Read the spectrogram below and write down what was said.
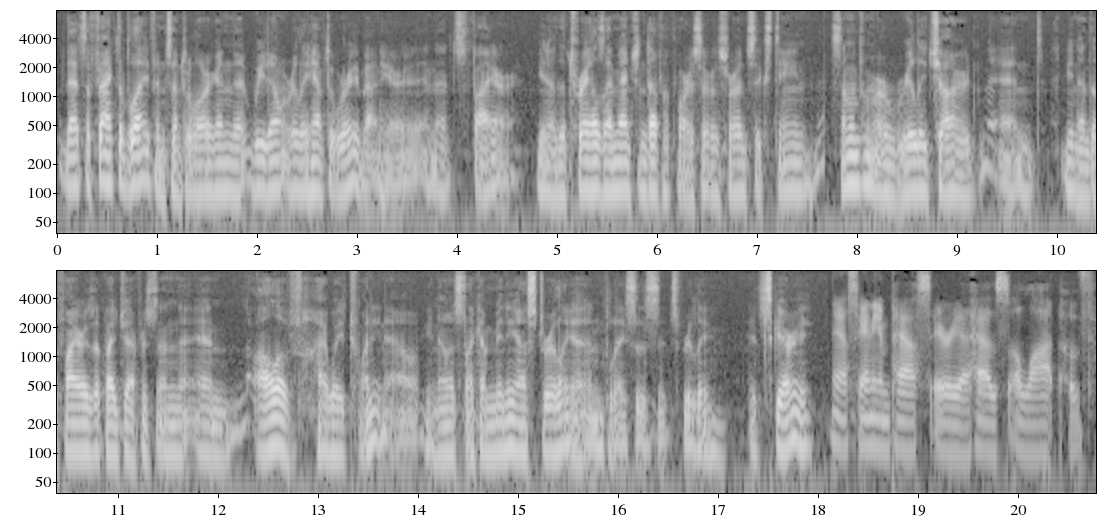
that's a fact of life in Central Oregon that we don't really have to worry about here, and that's fire. You know, the trails I mentioned up of Forest Service Road 16, some of them are really charred, and you know, the fires up by Jefferson and all of Highway 20 now. You know, it's like a mini Australia in places. It's really it's scary. Yeah, Santiam Pass area has a lot of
